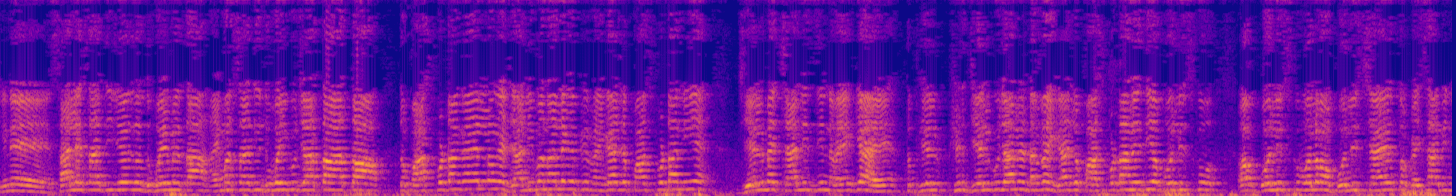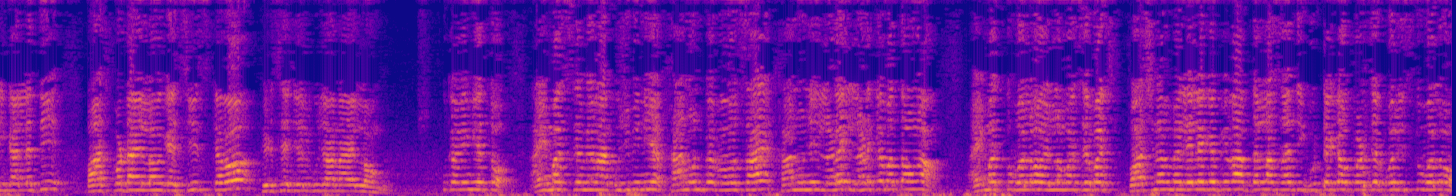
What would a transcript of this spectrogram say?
इन्हें साले शादी जो है दुबई में था, अहमद शादी दुबई को जाता आता। तो पासपोर्ट आ गए इन लोग जाली बना लेंगे, फिर महँगा जब पासपोर्टा नहीं है। जेल में चालीस दिन रह गया है तो फिर फिर जेल को जाने डरेगा जो पासपोर्ट आने दिया पुलिस को। अब पुलिस को बोला पुलिस चाहे तो पैसा भी निकाल लेती, पासपोर्ट आए के सीज करो, फिर से जेल को जाना है लोग। करेंगे तो अहमद से मेरा कुछ भी नहीं है, कानून पे भरोसा है, कानूनी लड़ाई लड़के बताऊँगा। अहमद को बोलो इन लोगों से बच फाशनर में ले लेके फिर अब्दुल्ला शादी गुट्टे के ऊपर से पुलिस को बोलो।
